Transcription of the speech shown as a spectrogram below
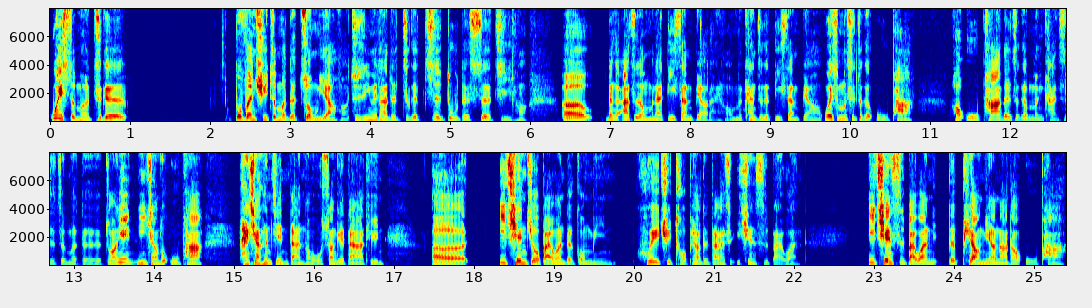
为什么这个不分区这么的重要哈？就是因为它的这个制度的设计哈。呃，那个阿志，我们来第三标来哈，我们看这个第三标哈，为什么是这个五趴？好，五趴的这个门槛是这么的重要，因为你想说五趴。很像很简单哦，我算给大家听，呃，一千九百万的公民会去投票的，大概是一千四百万，一千四百万的票你要拿到五趴，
